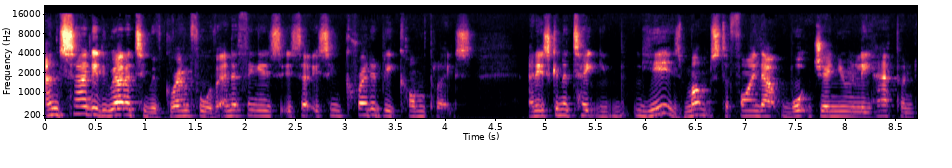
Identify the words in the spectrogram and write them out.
And sadly, the reality with Grenfell, with anything, is, is that it's incredibly complex. And it's going to take years, months to find out what genuinely happened.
